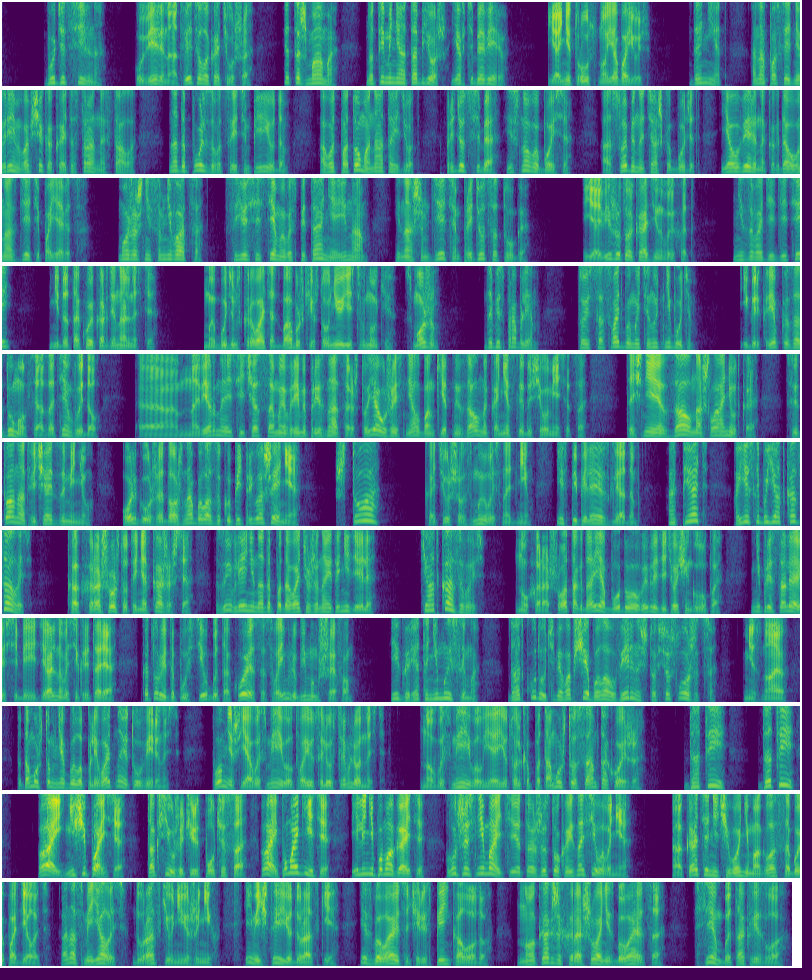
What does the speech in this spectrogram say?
Будет сильно, уверенно ответила Катюша. Это ж мама, но ты меня отобьешь, я в тебя верю. Я не трус, но я боюсь. Да нет, она в последнее время вообще какая-то странная стала. Надо пользоваться этим периодом, а вот потом она отойдет, придет в себя и снова бойся. Особенно тяжко будет, я уверена, когда у нас дети появятся. Можешь не сомневаться, с ее системой воспитания и нам, и нашим детям придется туго. Я вижу только один выход. Не заводить детей? Не до такой кардинальности. Мы будем скрывать от бабушки, что у нее есть внуки. Сможем? Да без проблем. То есть со свадьбы мы тянуть не будем. Игорь крепко задумался, а затем выдал. Э, наверное, сейчас самое время признаться, что я уже снял банкетный зал на конец следующего месяца. Точнее, зал нашла Анютка. Светлана отвечает за меню. Ольга уже должна была закупить приглашение. Что? Катюша взмылась над ним, испепеляя взглядом. Опять? А если бы я отказалась? Как хорошо, что ты не откажешься. Заявление надо подавать уже на этой неделе. Я отказываюсь. Ну хорошо, тогда я буду выглядеть очень глупо. Не представляю себе идеального секретаря, который допустил бы такое со своим любимым шефом. Игорь, это немыслимо. Да откуда у тебя вообще была уверенность, что все сложится? Не знаю, потому что мне было плевать на эту уверенность. Помнишь, я высмеивал твою целеустремленность? Но высмеивал я ее только потому, что сам такой же. Да ты, да ты... Ай, не щипайся! Такси уже через полчаса. Ай, помогите! Или не помогайте. Лучше снимайте это жестокое изнасилование. А Катя ничего не могла с собой поделать. Она смеялась, дурацкий у нее жених, и мечты ее дурацкие, и сбываются через пень-колоду. Но как же хорошо они сбываются. Всем бы так везло.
